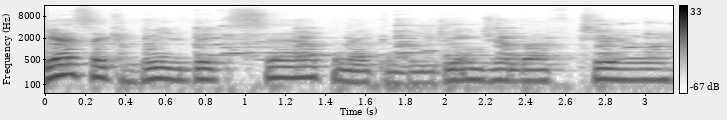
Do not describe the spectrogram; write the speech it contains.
yes, I completed Big Setup and I completed Danger Above too.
